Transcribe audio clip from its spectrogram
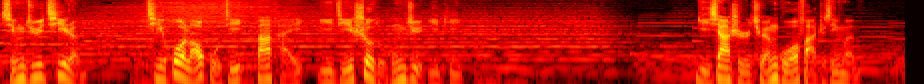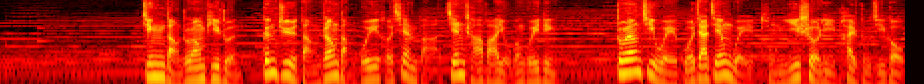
刑拘七人，起获老虎机八台以及涉赌工具一批。以下是全国法制新闻。经党中央批准，根据党章党规和宪法、监察法有关规定，中央纪委国家监委统一设立派驻机构，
